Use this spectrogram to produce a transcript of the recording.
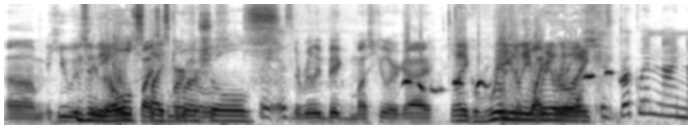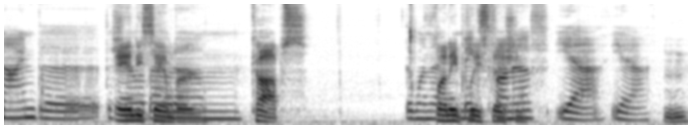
Um, he was He's in the Old Old Spice commercials. Wait, is, The really big muscular guy. Like really, really girls. like is Brooklyn Nine Nine the the show Andy about Samberg. um cops. The one that Funny makes police fun station. of? Yeah, yeah. Okay,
